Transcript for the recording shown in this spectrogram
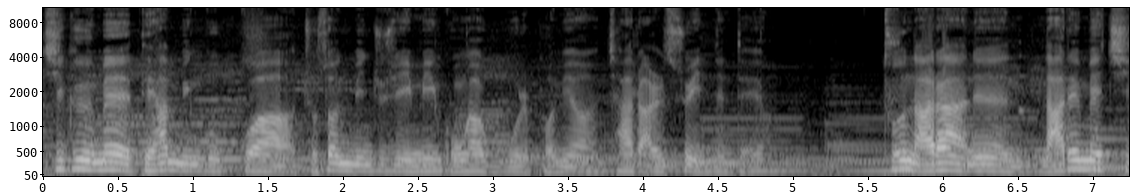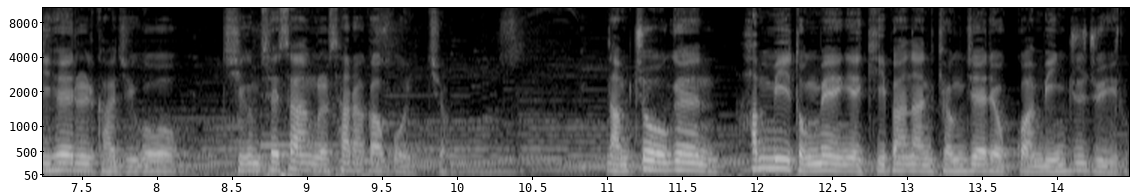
지금의 대한민국과 조선민주주의인민공화국을 보면 잘 알 수 있는데요. 두 나라는 나름의 지혜를 가지고 지금 세상을 살아가고 있죠. 남쪽은 한미동맹에 기반한 경제력과 민주주의로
